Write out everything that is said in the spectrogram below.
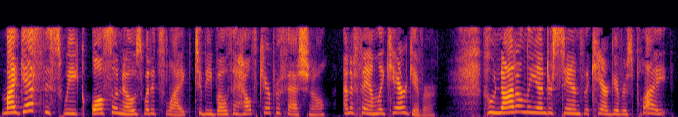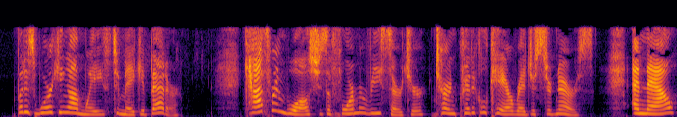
My guest this week also knows what it's like to be both a healthcare professional and a family caregiver, who not only understands the caregiver's plight, but is working on ways to make it better. Catherine Walsh is a former researcher turned critical care registered nurse, and now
